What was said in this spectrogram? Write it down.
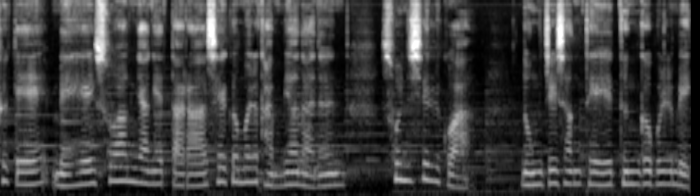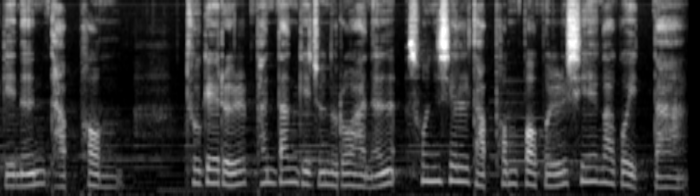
크게 매해 수확량에 따라 세금을 감면하는 손실과 농지 상태의 등급을 매기는 다펌 두 개를 판단 기준으로 하는 손실 다펌법을 시행하고 있다.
